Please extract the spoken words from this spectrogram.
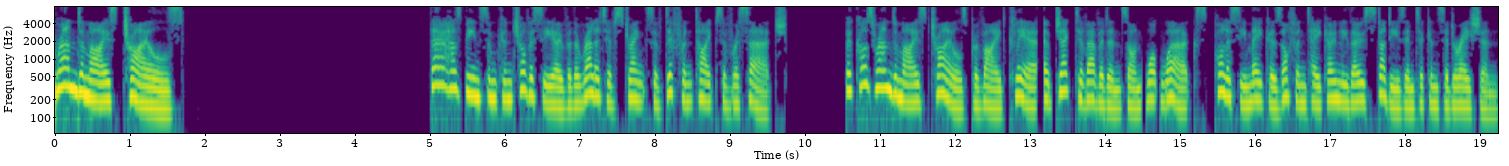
Randomized trials. There has been some controversy over the relative strengths of different types of research. Because randomized trials provide clear, objective evidence on what works, policy makers often take only those studies into consideration.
